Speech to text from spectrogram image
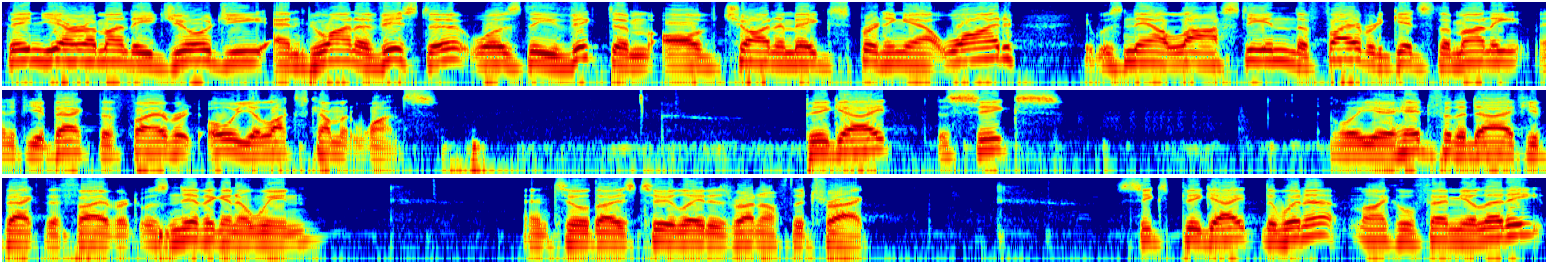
Then Yarramundi Georgie and Buena Vista was the victim of China Meg sprinting out wide. It was now last in. The favourite gets the money, and if you back the favourite, all your lucks come at once. Big eight, the six. Well, you're ahead for the day if you back the favourite. It was never going to win until those two leaders run off the track. Six big eight, the winner, Michael Famuletti,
